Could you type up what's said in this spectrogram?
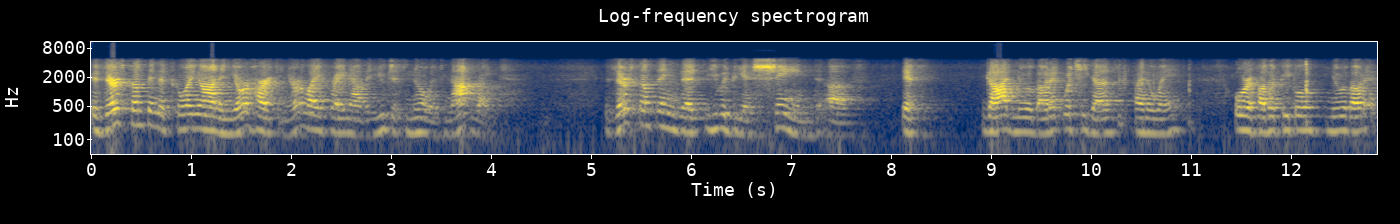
Is there something that's going on in your heart, in your life right now, that you just know is not right? Is there something that you would be ashamed of if God knew about it, which He does, by the way, or if other people knew about it?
